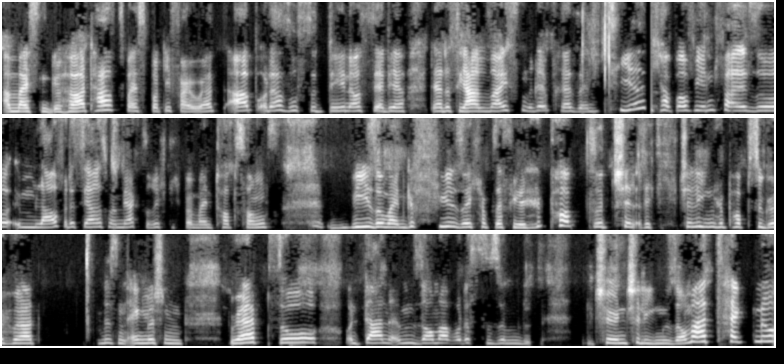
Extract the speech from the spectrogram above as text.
am meisten gehört hast bei Spotify Wrapped Up oder suchst du den aus, der der, der das Jahr am meisten repräsentiert? Ich habe auf jeden Fall so im Laufe des Jahres, man merkt so richtig bei meinen Top-Songs, wie so mein Gefühl, so ich habe sehr viel Hip-Hop, so chill, richtig chilligen Hip-Hop zugehört ein bisschen englischen Rap so. Und dann im Sommer wurde es zu so einem schönen chilligen Sommer-Techno.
